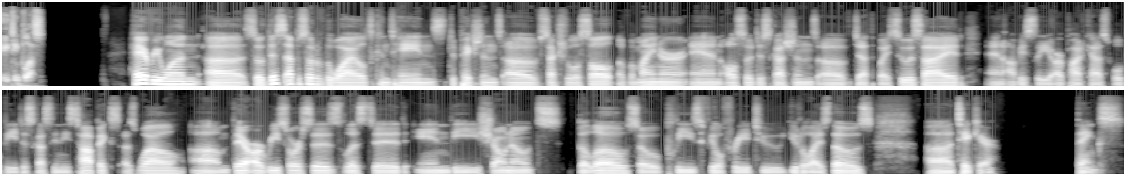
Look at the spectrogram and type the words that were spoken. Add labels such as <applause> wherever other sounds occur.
18 plus. Hey everyone. Uh, so this episode of The Wild contains depictions of sexual assault of a minor and also discussions of death by suicide. And obviously, our podcast will be discussing these topics as well. Um, there are resources listed in the show notes below, so please feel free to utilize those. Uh, take care. Thanks.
